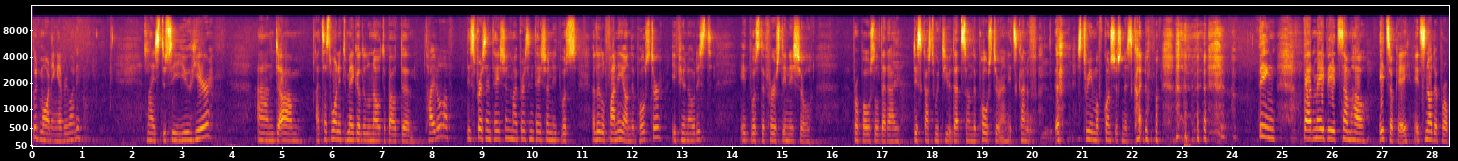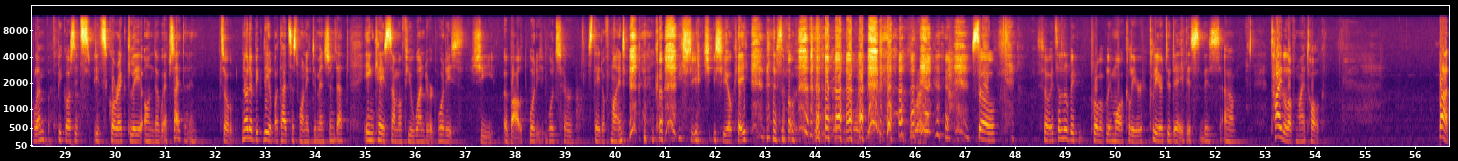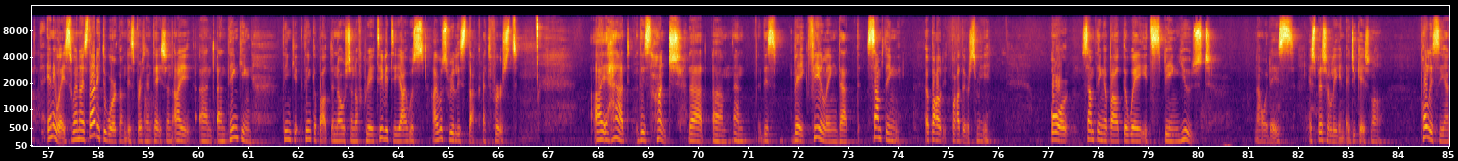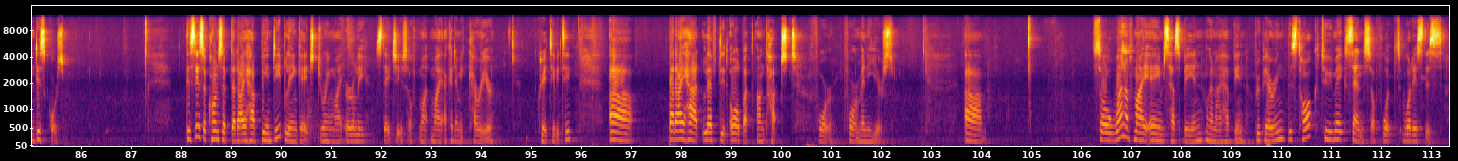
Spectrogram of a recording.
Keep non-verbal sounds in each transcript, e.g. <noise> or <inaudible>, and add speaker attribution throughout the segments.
Speaker 1: Good morning, everybody. Nice to see you here. And um, I just wanted to make a little note about the title of this presentation. My presentation, it was a little funny on the poster, if you noticed. It was the first initial proposal that I discussed with you that's on the poster, and it's kind of a <laughs> stream of consciousness kind of <laughs> thing. But maybe it's somehow it's okay. It's not a problem because it's it's correctly on the website, and so not a big deal. But I just wanted to mention that in case some of you wondered what is she about, what is, what's her state of mind, is <laughs> she is she okay? <laughs> so, <laughs> so so it's a little bit probably more clear clear today this this um, title of my talk. But anyways, when I started to work on this presentation, I and and thinking think think about the notion of creativity, I was I was really stuck at first. I had this hunch that um, and this vague feeling that something about it bothers me, or something about the way it's being used nowadays, especially in educational policy and discourse. This is a concept that I have been deeply engaged during my early stages of my, my academic career, creativity. Uh, but I had left it all but untouched for, for many years. Um, so one of my aims has been, when I have been preparing this talk, to make sense of what, what is this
